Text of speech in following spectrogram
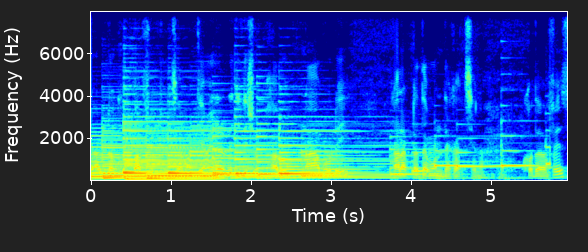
ডালটা খুব পারফেক্ট হয়েছে। আমার ক্যামেরার রেজুলেশন ভালো না বলে কালারটা তেমন দেখাচ্ছে না। খোদা হাফেজ।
